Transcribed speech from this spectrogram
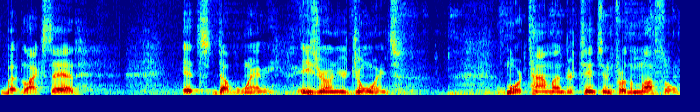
but like I said, it's double whammy. Easier on your joints. More time under tension for the muscle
